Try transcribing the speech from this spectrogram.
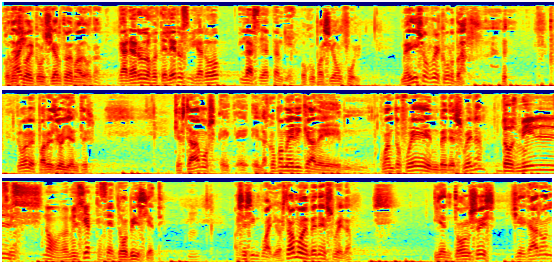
Con Ay. eso del concierto de Madonna. Ganaron los hoteleros y ganó la ciudad también. Ocupación full. Me hizo recordar, ¿cómo les parece oyentes? Que estábamos eh, eh, en la Copa América de, ¿cuándo fue? ¿En Venezuela? 2000, no, 2007. 2007. Hace cinco años. Estábamos en Venezuela y entonces llegaron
